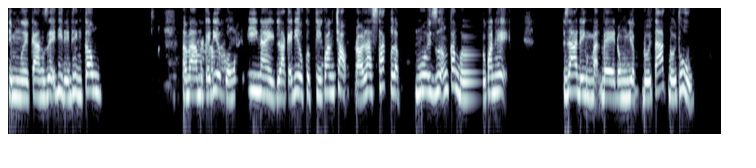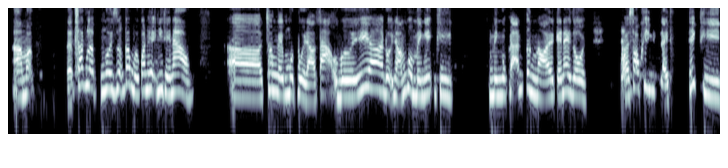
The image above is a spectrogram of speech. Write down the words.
thì mọi người càng dễ đi đến thành công. Và một cái điều của ngoại vi này là cái điều cực kỳ quan trọng đó là xác lập nuôi dưỡng các mối quan hệ gia đình bạn bè đồng nghiệp đối tác đối thủ. À, mọi ờ, xác lập nuôi dưỡng các mối quan hệ như thế nào? À, trong cái một buổi đào tạo với ờ, đội nhóm của mình ấy thì mình cũng đã từng nói cái này rồi. Và sau khi giải thích thì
